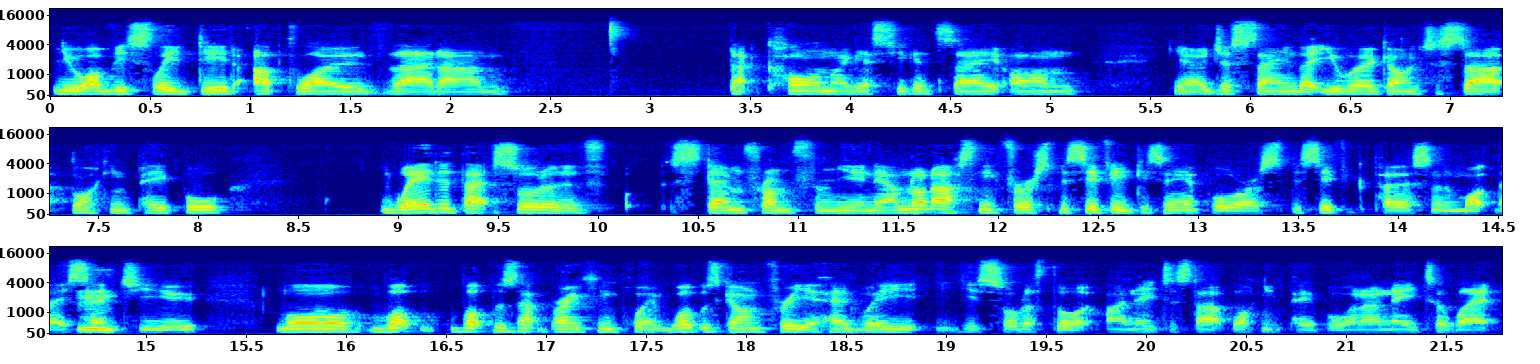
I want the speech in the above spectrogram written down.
you obviously did upload that um, that column, I guess you could say, on you know just saying that you were going to start blocking people. Where did that sort of stem from from you? Now, I'm not asking for a specific example or a specific person and what they said mm. to you, more what what was that breaking point? What was going through your head where you, you sort of thought, I need to start blocking people and I need to let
